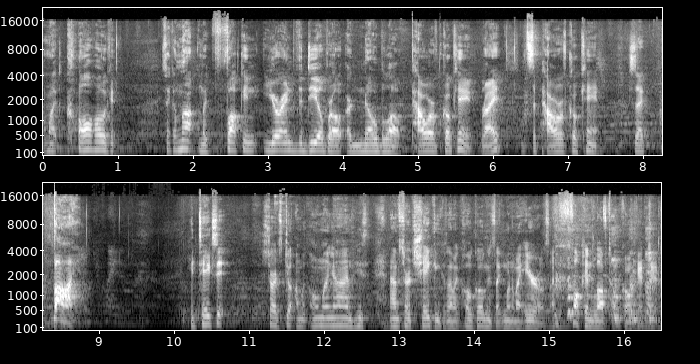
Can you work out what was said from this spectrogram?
I'm like, call Hogan. He's like, I'm not. I'm like, fucking your end of the deal, bro, or no blow. Power of cocaine, right? It's the power of cocaine. He's like, fine. He takes it, starts doing. I'm like, oh my god. And, he's, and I start shaking because I'm like, Hulk Hogan's like one of my heroes. I fucking loved Hulk Hogan, dude.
